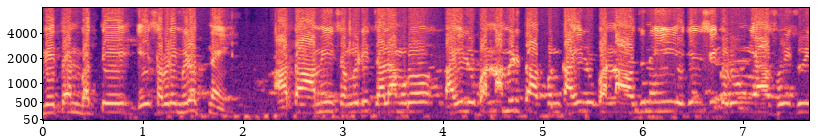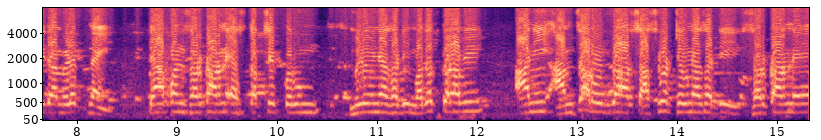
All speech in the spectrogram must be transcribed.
वेतन भत्ते हे सगळे मिळत नाही. आता आम्ही संघटित झाल्यामुळं काही लोकांना मिळतात पण काही लोकांना अजूनही एजन्सी कडून या सोयी सुविधा मिळत नाही. त्या पण सरकारने हस्तक्षेप करून मिळविण्यासाठी मदत करावी आणि आमचा रोजगार शाश्वत ठेवण्यासाठी सरकारने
